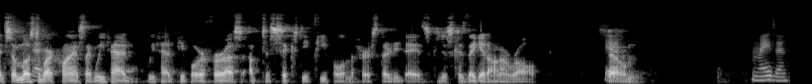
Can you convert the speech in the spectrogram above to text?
And so most okay. of our clients, like we've had, we've had people refer us up to 60 people in the first 30 days just because they get on a roll. So yeah. amazing.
